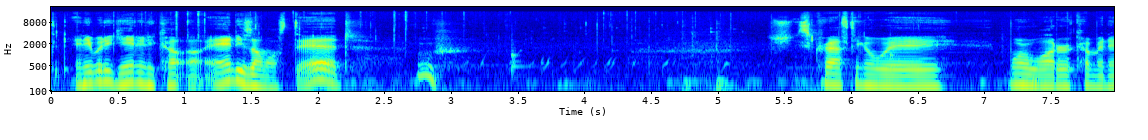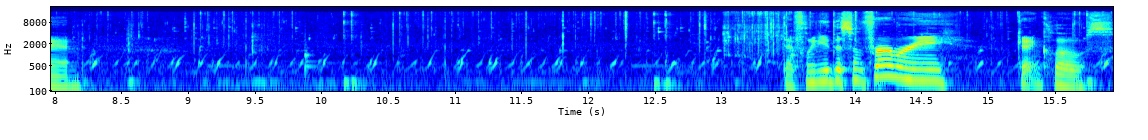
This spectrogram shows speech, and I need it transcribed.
Did anybody gain any? Uh, Andy's almost dead. Whew. She's crafting away. More water coming in. Definitely need this infirmary. Getting close.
